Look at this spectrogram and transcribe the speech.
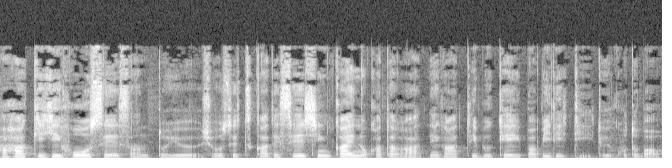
母木義法生さんという小説家で精神科医の方がネガティブ・ケイパビリティという言葉を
